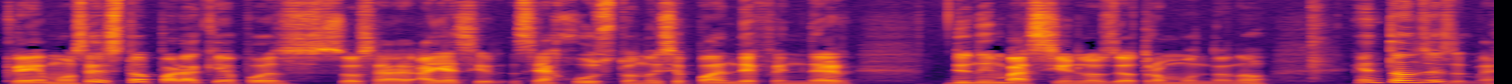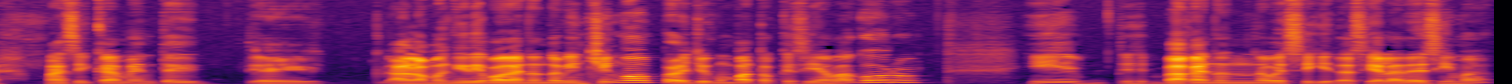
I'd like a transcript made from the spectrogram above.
creemos esto para que, pues, o sea, haya, sea justo, ¿no? Y se puedan defender de una invasión los de otro mundo, ¿no? Entonces, básicamente, eh, a la humanidad va ganando bien chingón, pero llega un vato que se llama Goro y eh, va ganando una vez seguida. Hacia la décima,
